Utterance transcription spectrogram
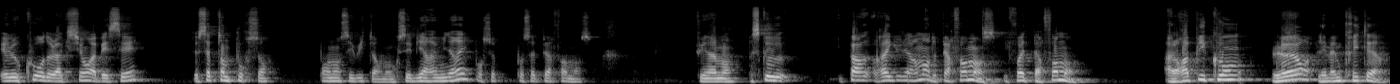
et le cours de l'action a baissé de 70% pendant ces 8 ans. Donc, c'est bien rémunéré pour, pour cette performance, finalement. Parce qu'il parle régulièrement de performance. Il faut être performant. Alors, appliquons-leur les mêmes critères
